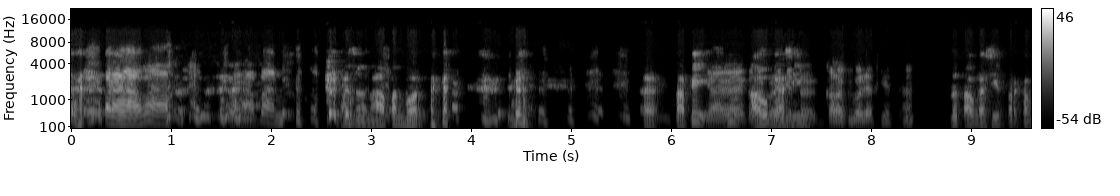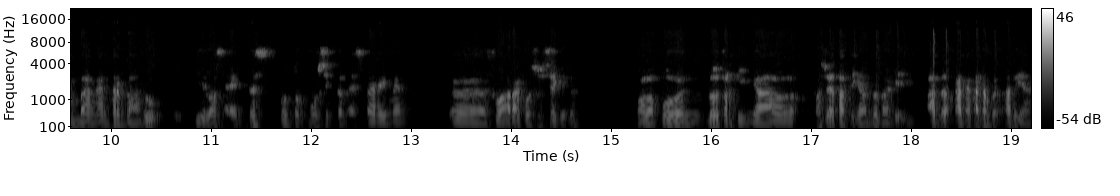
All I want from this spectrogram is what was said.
orang lama orang apa bor eh, tapi ya, lu tahu nggak sih gitu. kalau gue lihat gitu huh? Lu tahu nggak sih perkembangan terbaru di Los Angeles untuk musik dan eksperimen uh, suara khususnya gitu? Walaupun lu tertinggal maksudnya tertinggal berbagai kadang-kadang berarti ya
